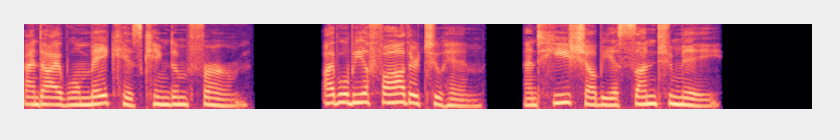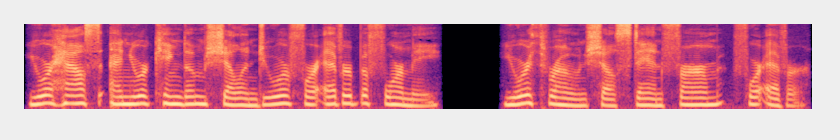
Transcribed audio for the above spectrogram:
and I will make his kingdom firm. I will be a father to him, and he shall be a son to me. Your house and your kingdom shall endure forever before me. Your throne shall stand firm forever.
